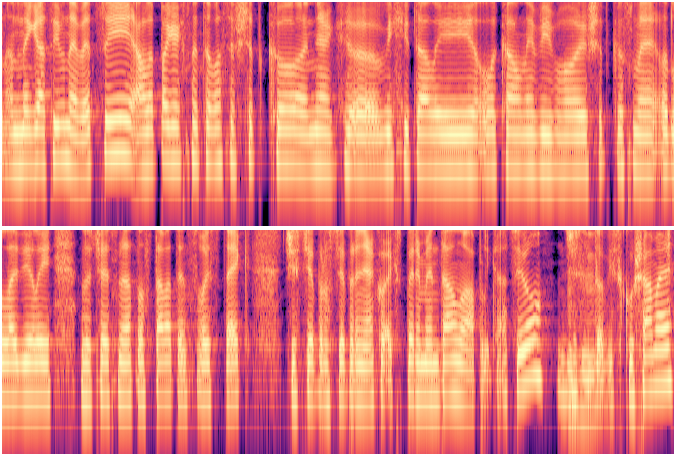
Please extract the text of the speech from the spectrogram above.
negatívne veci, ale pak, jak sme to vlastne všetko nejak e, vychytali, lokálny vývoj, všetko sme odladili, začali sme na tom stavať ten svoj stack, čiste proste pre nejakú experimentálnu aplikáciu, mm-hmm. že si mhm. to vyskúšame.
